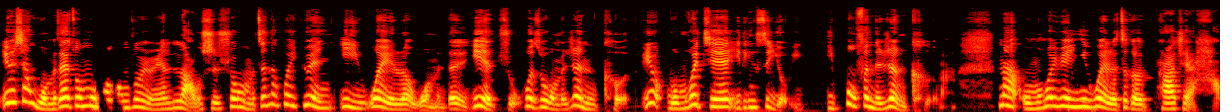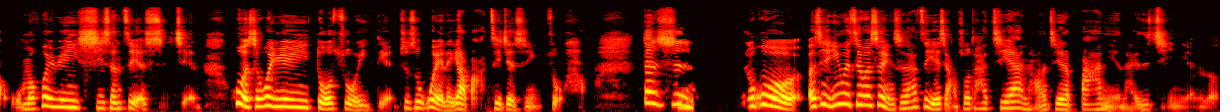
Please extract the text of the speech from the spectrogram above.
因为像我们在做幕后工作人员，老实说，我们真的会愿意为了我们的业主，或者说我们认可，因为我们会接，一定是有一一部分的认可嘛。那我们会愿意为了这个 project 好，我们会愿意牺牲自己的时间，或者是会愿意多做一点，就是为了要把这件事情做好。但是，如果而且因为这位摄影师他自己也讲说，他接案好像接了八年还是几年了，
